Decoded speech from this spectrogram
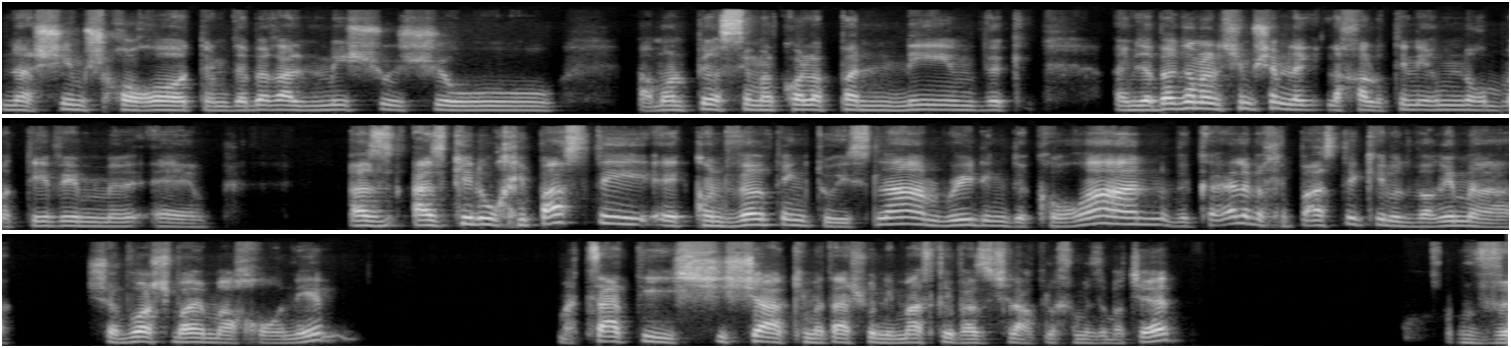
נשים שחורות, אני מדבר על מישהו שהוא המון פרסים על כל הפנים, ואני מדבר גם על אנשים שהם לחלוטין נראים נורמטיביים, אז, אז כאילו חיפשתי uh, converting to Islam, reading the Quran וכאלה, וחיפשתי כאילו דברים מהשבוע, שבועיים האחרונים. מצאתי שישה, כי מתישהו נמאס לי, ואז שלחתי לכם את זה בצ'אט. ו...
